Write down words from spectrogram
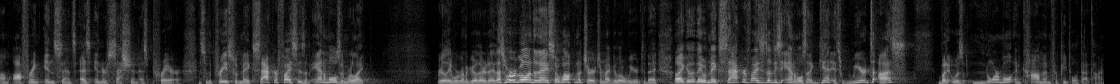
um, offering incense as intercession, as prayer. And so the priest would make sacrifices of animals, and we're like, Really, we're going to go there today? That's where we're going today, so welcome to church. It might be a little weird today. Like, they would make sacrifices of these animals, and again, it's weird to us, but it was normal and common for people at that time.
